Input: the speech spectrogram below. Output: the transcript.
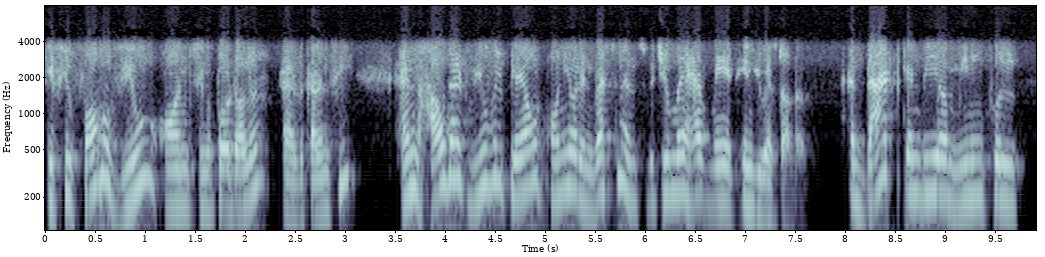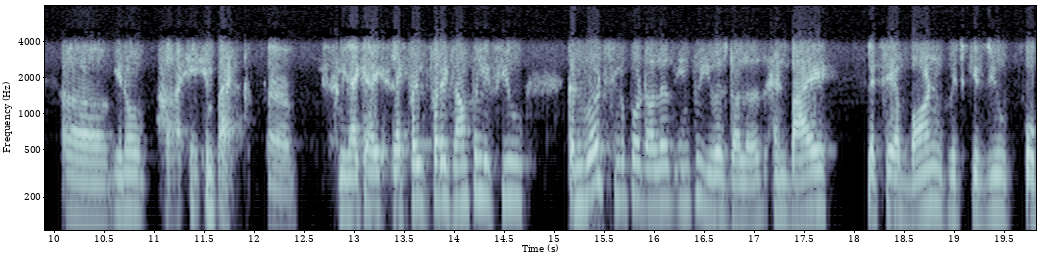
if you form a view on Singapore dollar as a currency, and how that view will play out on your investments, which you may have made in US dollar, and that can be a meaningful uh, you know, impact. Uh, I mean, like, I, like for, for example, if you convert Singapore dollars into US dollars and buy, let's say, a bond which gives you 4%,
